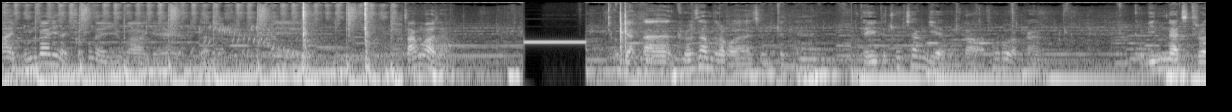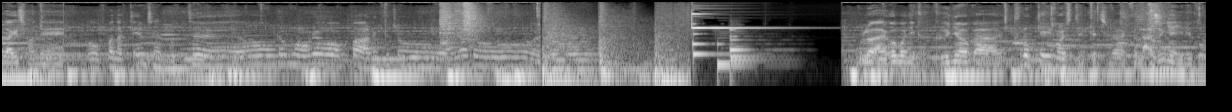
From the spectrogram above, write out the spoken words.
아이 공간이 다. 있었구나 이유가 이게. 네. 짱구하자. 여기 약간 그런 사람들하고 와야 재밌겠네. 데이트 초창기에 뭔가 서로 약간 그 민낯이 드러나기 전에 어 오빠 나 게임 잘 못해. 어 어려워 어려워. 오빠 알려줘 알려줘 물론 알고 보니까 그녀가 프로 게이머일 수도 있겠지만 그 나중에 일이고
